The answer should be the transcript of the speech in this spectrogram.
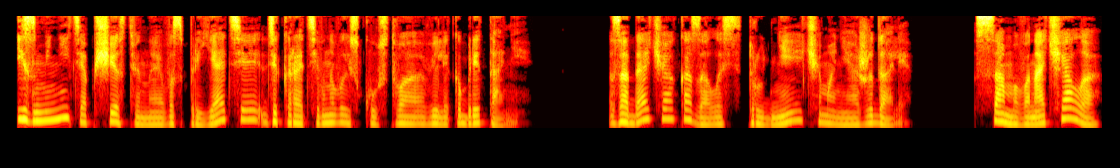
изменить общественное восприятие декоративного искусства Великобритании. Задача оказалась труднее, чем они ожидали. С самого начала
